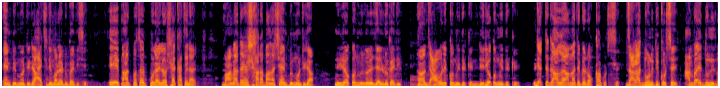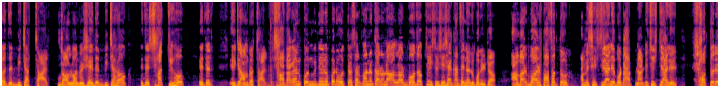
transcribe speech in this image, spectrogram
এমপি মন্ত্রীরা আইসিডি মামলা ঢুকাই দিছে। এই পাঁচ বছর পুরাইলো শেখ হাসিনায় বাংলাদেশের সারা বাংলাদেশে এমপি মন্ত্রীরা নিরীহ কর্মীর করে জেল ঢুকাই দি হ্যাঁ আওয়ামী কর্মীদেরকে, নিরীহ কর্মীদেরকে। এটার থেকে আল্লাহ আমাদেরকে রক্ষা করছে। যারা দুর্নীতি করছে, আমরা এই দুর্নীতিবাজদের বিচার চাই। দল মানুষে এদের বিচার হোক। এদের শাস্তি হোক, এদের, এটা আমরা চাই। সাধারণ কর্মীদের উপরে অত্যাচার করার কারণে আল্লাহর গজব সৃষ্টি হয়েছে শেখ হাসিনার উপর এটা। আমার বয়স পঁচাত্তর, আমি সৃষ্টি নাইনে ভোটার নাটি সৃষ্টি আইনে সত্তরে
